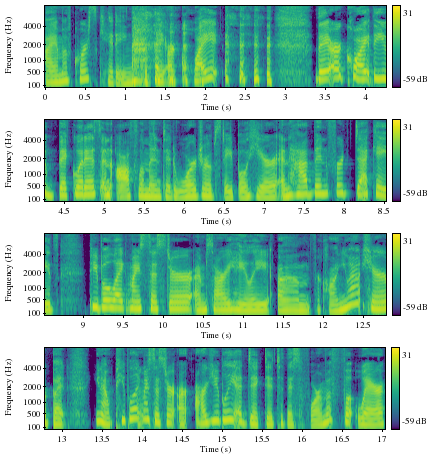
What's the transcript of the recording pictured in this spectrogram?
I am of course kidding, but they are quite they are quite the ubiquitous and off-lamented wardrobe staple here and have been for decades. People like my sister, I'm sorry Haley um, for calling you out here, but you know, people like my sister are arguably addicted to this form of footwear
